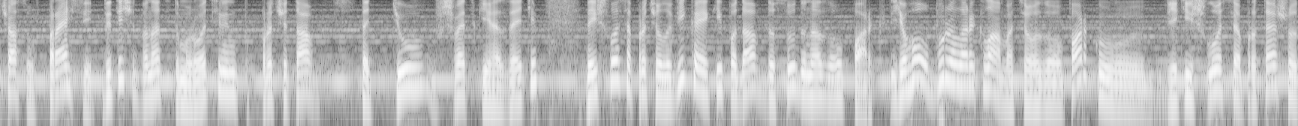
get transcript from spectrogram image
часу в пресі. У 2012 році він прочитав статтю в шведській газеті, де йшлося про чоловіка, який подав до суду на зоопарк. Його обурила реклама цього зоопарку, в якій йшлося про те, що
